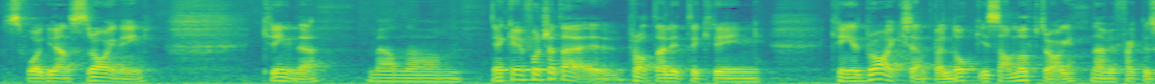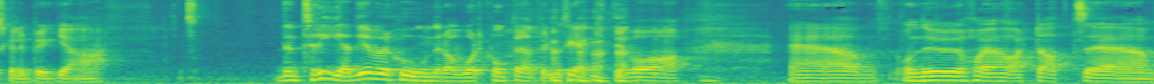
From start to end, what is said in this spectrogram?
svår gränsdragning kring det. Men um, jag kan ju fortsätta eh, prata lite kring, kring ett bra exempel, dock i samma uppdrag, när vi faktiskt skulle bygga den tredje versionen av vårt komponentbibliotek. Det var Eh, och nu har jag hört att, eh,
